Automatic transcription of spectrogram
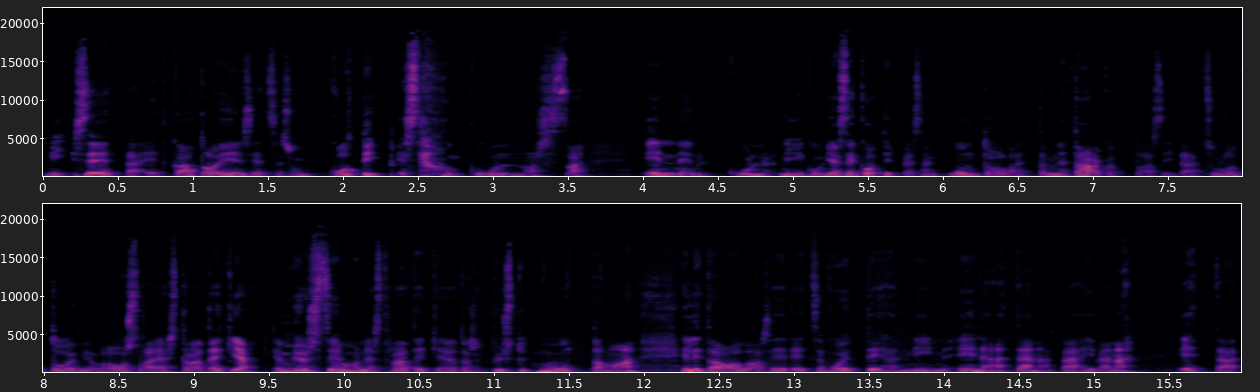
Niin se, että et kato ensin, että se sun kotipesä on kunnossa ennen kuin, niin kuin, ja se kotipesän kuntoon laittaminen tarkoittaa sitä, että sulla on toimiva osaajastrategia. Ja myös semmoinen strategia, jota sä pystyt muuttamaan. Eli tavallaan se, että et sä voit tehdä niin enää tänä päivänä, että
